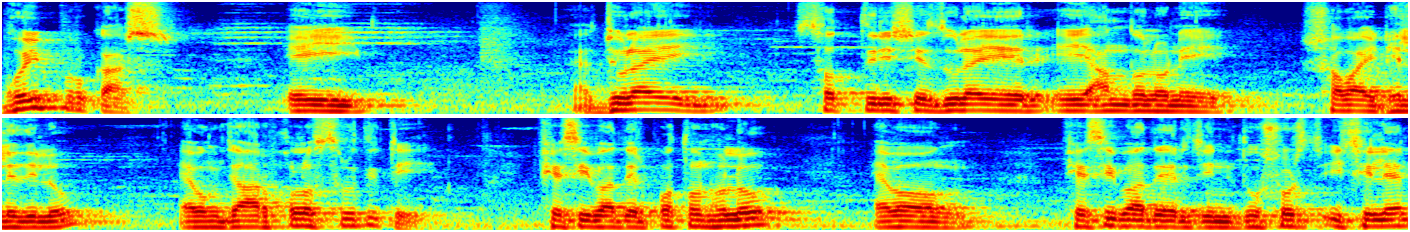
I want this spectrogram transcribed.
বহিঃপ্রকাশ এই জুলাই, ছত্রিশে জুলাইয়ের এই আন্দোলনে সবাই ঢেলে দিল এবং যার ফলশ্রুতিতে ফেসিবাদের পতন হলো এবং ফেসিবাদের যিনি দোসর ই ছিলেন,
